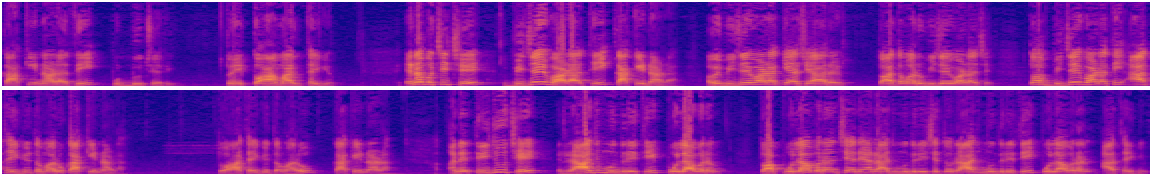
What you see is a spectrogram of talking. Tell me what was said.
કાકીનાડાથી પુડ્ડુચેરી તો એક તો આ માર્ગ થઈ ગયો. એના પછી છે વિજયવાડાથી કાકીનાડા. હવે વિજયવાડા ક્યાં છે? આ રહ્યું. તો આ તમારું વિજયવાડા છે. તો આ વિજયવાડાથી આ થઈ ગયું તમારું કાકીનાડા. તો આ થઈ ગયું તમારું કાકીનાડા. અને ત્રીજું છે રાજમુંદ્રીથી પોલાવરમ. તો આ પોલાવરણ છે અને આ રાજમુંદ્રી છે, તો રાજમુંદ્રીથી પોલાવરણ આ થઈ ગયું.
